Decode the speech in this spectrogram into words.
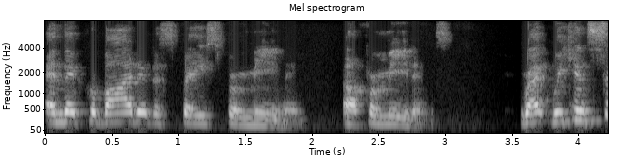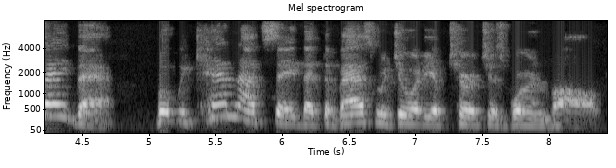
And they provided a space for meaning, uh, for meetings, right? We can say that, but we cannot say that the vast majority of churches were involved.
